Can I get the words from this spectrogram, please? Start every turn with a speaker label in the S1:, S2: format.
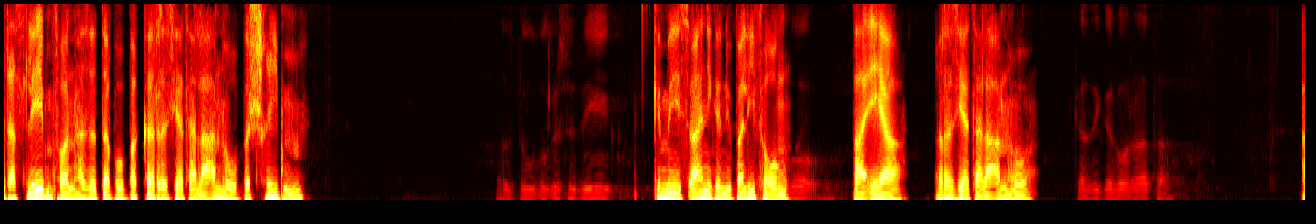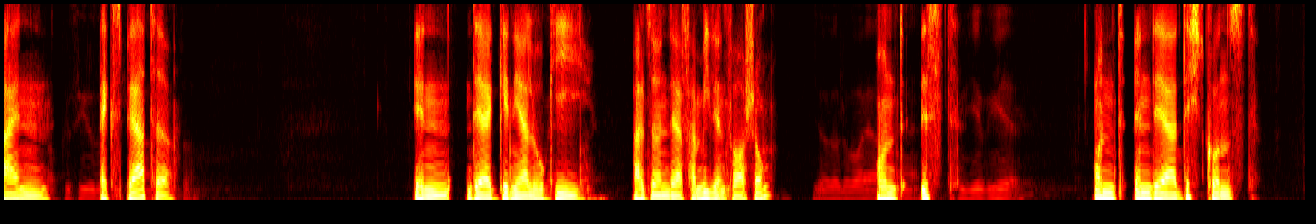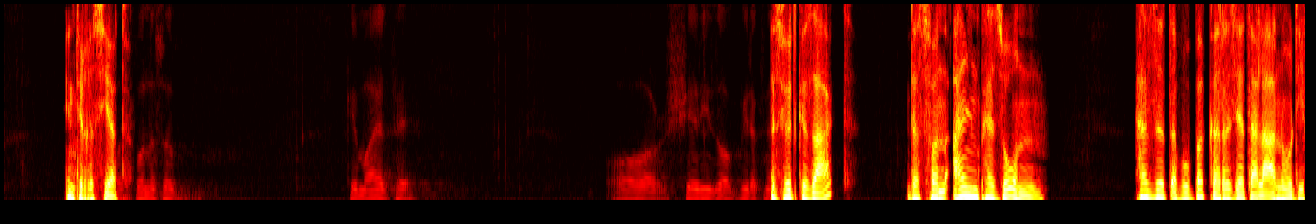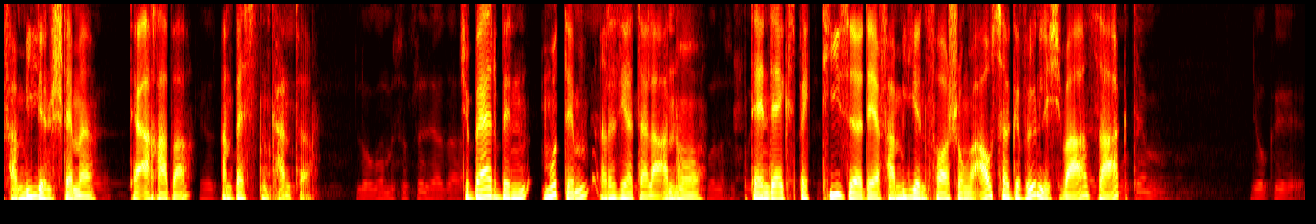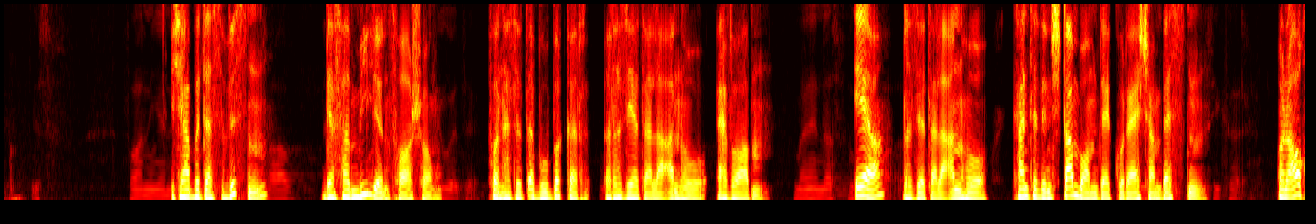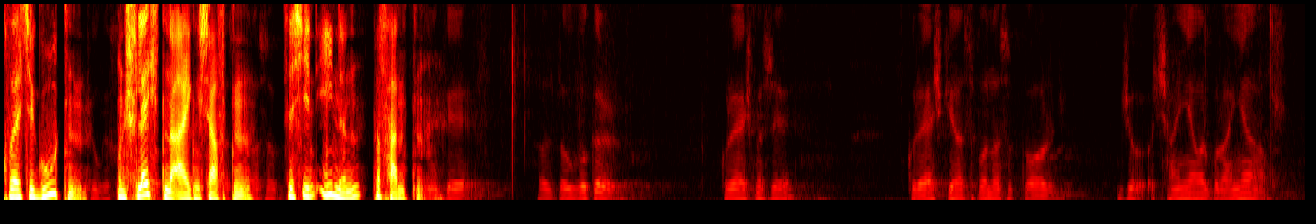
S1: Das Leben von Hazrat Abu Bakr anhu beschrieben. Gemäß einigen Überlieferungen war er anhu ein Experte in der Genealogie, also in der Familienforschung und ist und in der Dichtkunst interessiert. Es wird gesagt, dass von allen Personen Hazrat Abu Bakr die Familienstämme der Araber am besten kannte. Jubair bin Mutim der in der Expertise der Familienforschung außergewöhnlich war, sagt, ich habe das Wissen der Familienforschung von Hazrat Abu Bakr erworben. Er, anhu, kannte den Stammbaum der Quraysh am besten und auch welche guten und schlechten Eigenschaften sich in ihnen befanden.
